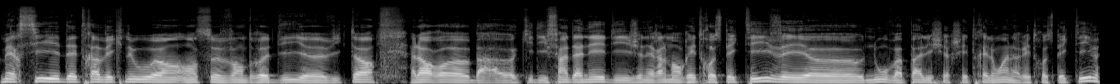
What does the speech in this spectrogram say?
Merci d'être avec nous en, ce vendredi, euh, Victor. Alors, euh, bah, euh, qui dit fin d'année dit généralement rétrospective et nous, on va pas aller chercher très loin la rétrospective.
